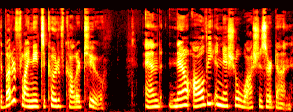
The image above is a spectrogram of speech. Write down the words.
The butterfly needs a coat of color too, and now all the initial washes are done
